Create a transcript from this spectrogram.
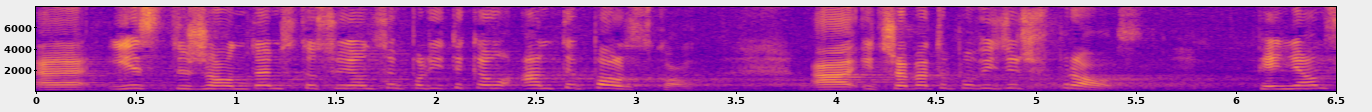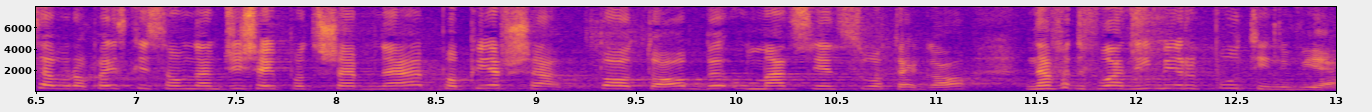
e, jest rządem stosującym politykę antypolską. I trzeba to powiedzieć wprost. Pieniądze europejskie są nam dzisiaj potrzebne po pierwsze po to, by umacniać złotego. Nawet Władimir Putin wie,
